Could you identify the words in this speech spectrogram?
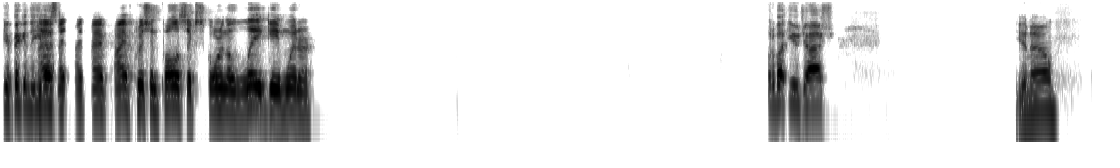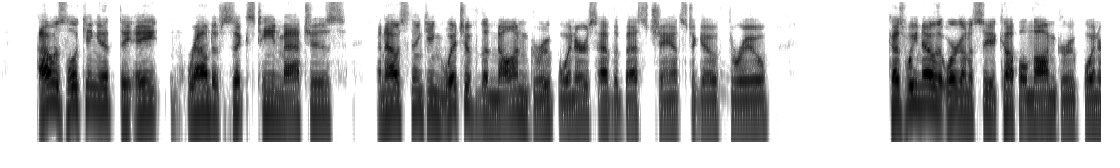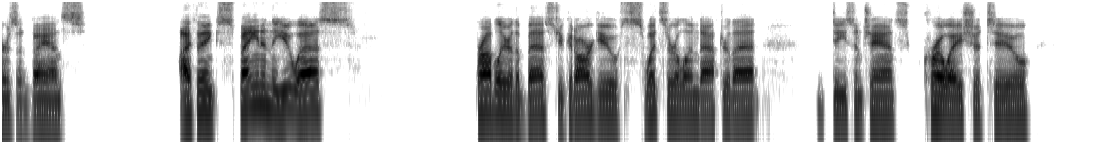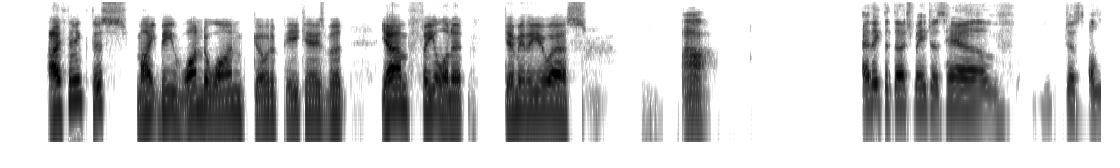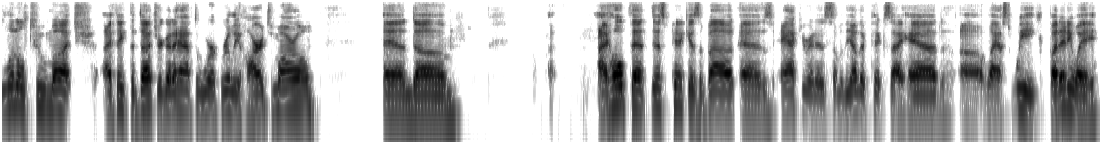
You're picking the U.S. I, I, I, have, I have Christian Pulisic scoring a late game winner. What about you, Josh? You know, I was looking at the eight round of 16 matches and I was thinking, which of the non group winners have the best chance to go through? Because we know that we're going to see a couple non group winners advance. I think Spain and the US probably are the best. You could argue Switzerland after that. Decent chance. Croatia, too. I think this might be one to one, go to PKs, but yeah, I'm feeling it. Give me the U.S. Wow. I think the Dutch may just have just a little too much. I think the Dutch are going to have to work really hard tomorrow, and um, I hope that this pick is about as accurate as some of the other picks I had uh, last week. But anyway,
